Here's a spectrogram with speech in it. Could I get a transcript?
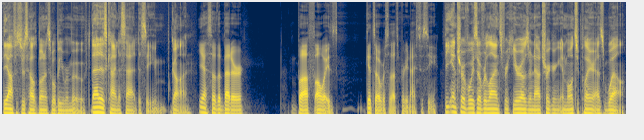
the officer's health bonus will be removed. That is kind of sad to see gone. Yeah, so the better buff always gets over, so that's pretty nice to see. The intro voiceover lines for heroes are now triggering in multiplayer as well.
